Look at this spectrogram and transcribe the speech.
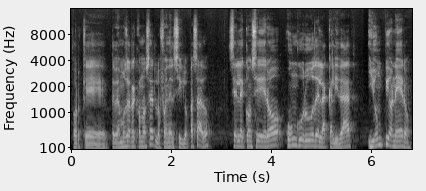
porque debemos de reconocerlo, fue en el siglo pasado, se le consideró un gurú de la calidad y un pionero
